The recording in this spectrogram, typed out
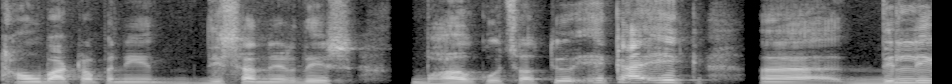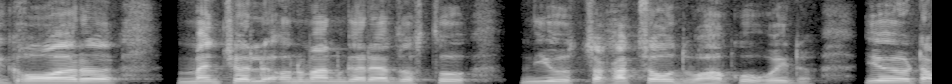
ठाउँबाट पनि दिशानिर्देश भएको छ। त्यो एकाएक दिल्ली गएर मान्छेहरूले अनुमान गरे जस्तो यो चकाचौध भएको होइन। यो एउटा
